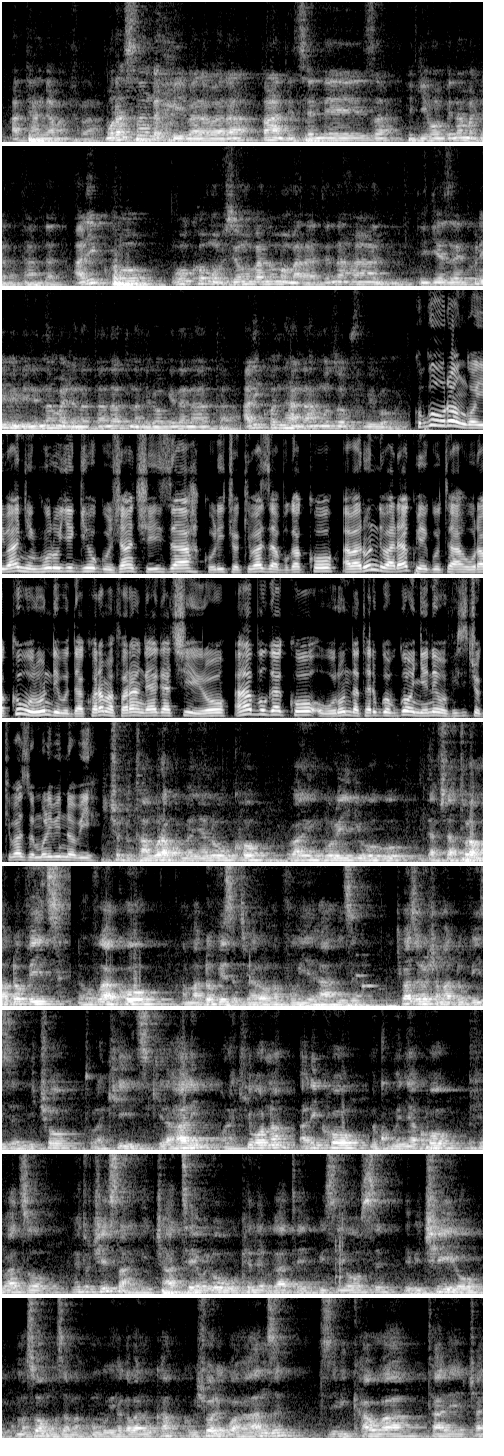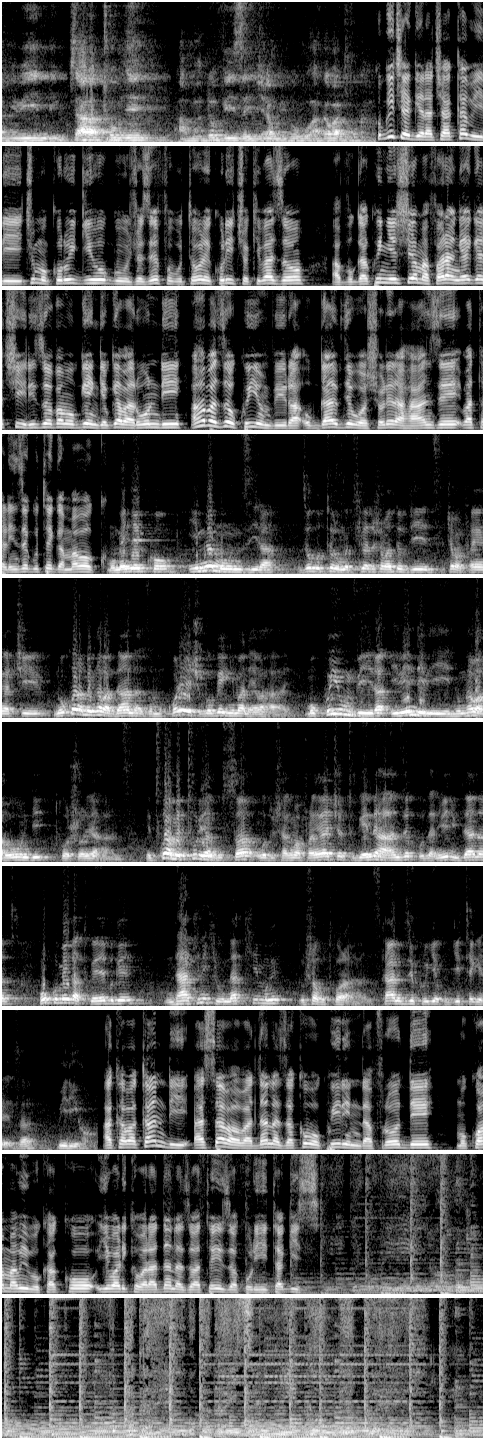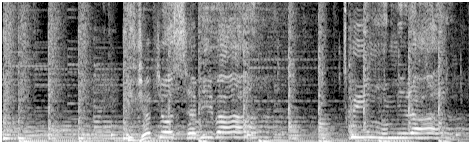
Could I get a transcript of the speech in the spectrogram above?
atanga amafaranga murasanga ku ibarabara banditse neza igihumbi n'amajana atandatu ariko nk'uko mubyumva no mu maradiyo n'ahandi bigeze kuri bibiri n'amajana atandatu na mirongo ine n'atanu ariko nta namwe uzopfa ubibonye ku bw'uburongoye banki nkuru y'igihugu jean ciza kuri icyo kibazo avuga ko abarundi bari bakwiye gutahura ko uburundi budakora amafaranga y'agaciro aho avuga ko uburundi atari bwo bwonyine bufite icyo kibazo muri bino bihe icyo dutangura kumenya ni uko banki nkuru y'igihugu idafisatura amadovize ni ukuvuga ko amadovize tuyaronka avuye hanze ikibazo rero cy'amadovize nico turakizi kirahari urakibona ariko no kumenya ko ikibazo ntitucisange cyatewe n'ubukene bwateye ku isi yose ibiciro ku masoko mpuzamakungu bihagabanuka ku bishorerwa hanze z'ibikawa tare cyangwa ibindi byaratumye amadovize yinjira mu bihugu agabanuka ku bw'icegera cya kabiri cy'umukuru w'igihugu joseph butore kuri icyo kibazo avuga ko inyinshi y'amafaranga y'agaciro izova mu bwenge bw'abarundi aho bazokwiyumvira ubwabo ibyo boshorera hanze batarinze gutega amaboko mumenye ko imwe mu nzira zo gutura umuti ikibazo cy'amadovize cy'amafaranga y'agaciro ni uko namwe nk'abadandaza mukoresha ubwo bwenge imana yabahaye mu kwiyumvira ibindi bintu nk'abarundi twoshorera hanze ntitwame turiha gusa ngo dushaka amafaranga yacu tugende hanze kuzana ibindi bidandazwa nk'uko umenga twebwe nta kindi kintu na kimwe dushobora gutwara hanze kandi by'ukuri ugiye kubyitegereza biriho akaba kandi asaba abadandaza ko bo kwirinda fraude mu kwama bibuka ko iyo bariko baradandaza bategerezwa kurihita gisa ibyo byose biba twinumira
